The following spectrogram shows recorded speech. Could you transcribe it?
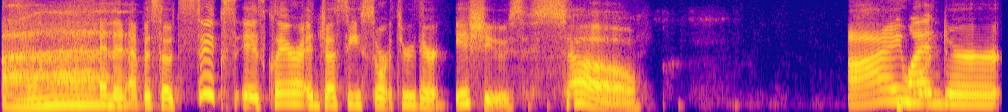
Ah. And then episode six is Clara and Jesse sort through their issues. So I What- wonder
